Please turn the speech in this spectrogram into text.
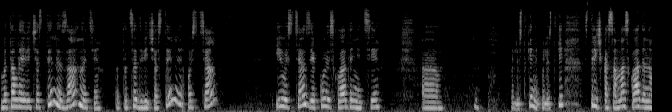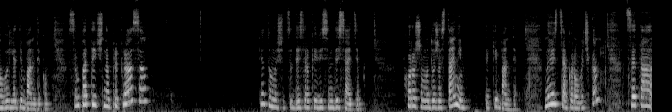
Металеві частини загнуті. Тобто це дві частини, ось ця і ось ця, з якої складені ці пелюстки, не пелюстки. Стрічка сама складена у вигляді бантику. Симпатична прикраса. Я думаю, що це десь роки 80-ті. В хорошому дуже стані такий бантик. Ну і ось ця коробочка. Це та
